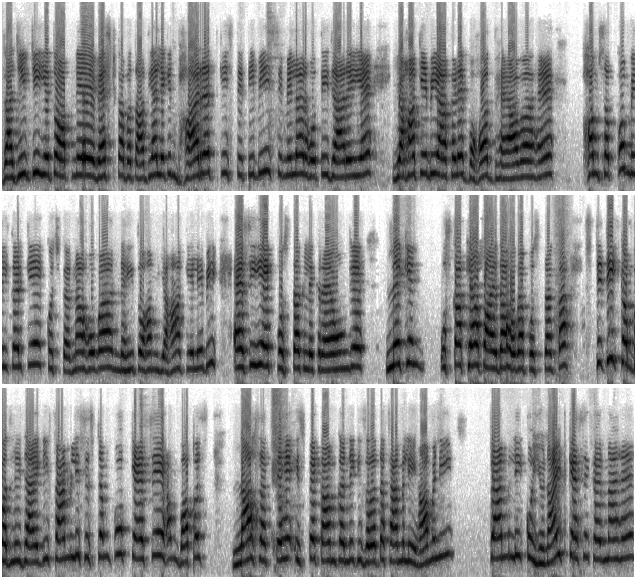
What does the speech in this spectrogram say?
राजीव जी, ये तो आपने वेस्ट का बता दिया, लेकिन भारत की स्थिति भी सिमिलर होती जा रही है। यहाँ के भी आंकड़े बहुत भयावह है। हम सबको मिलकर के कुछ करना होगा, नहीं तो हम यहाँ के लिए भी ऐसी ही एक पुस्तक लिख रहे होंगे। लेकिन उसका क्या फ़ायदा होगा पुस्तक का? स्थिति कब बदली जाएगी? फैमिली सिस्टम को कैसे हम वापस ला सकते हैं? इस पे काम करने की ज़रूरत है। फैमिली हार्मनी फैमिली को यूनाइट कैसे करना है?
